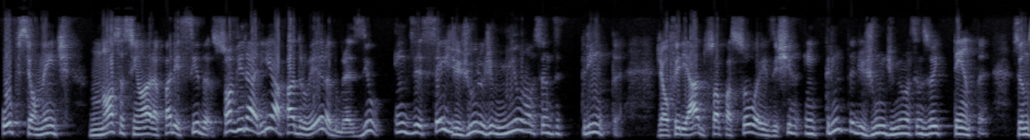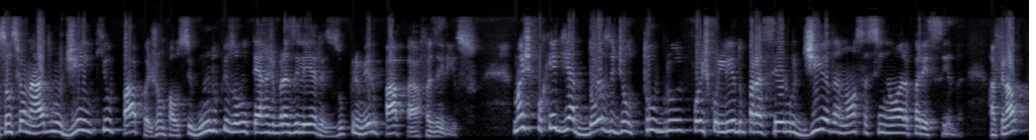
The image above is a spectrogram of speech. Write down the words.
Oficialmente, Nossa Senhora Aparecida só viraria a padroeira do Brasil em 16 de julho de 1930. Já o feriado só passou a existir em 30 de junho de 1980, sendo sancionado no dia em que o Papa João Paulo II pisou em terras brasileiras, o primeiro Papa a fazer isso. Mas por que dia 12 de outubro foi escolhido para ser o dia da Nossa Senhora Aparecida? Afinal,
